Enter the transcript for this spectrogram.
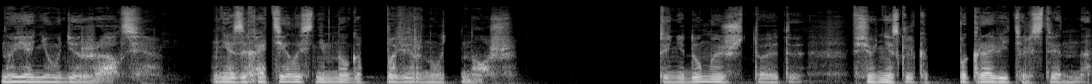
Но я не удержался. Мне захотелось немного повернуть нож. «Ты не думаешь, что это все несколько покровительственно?»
